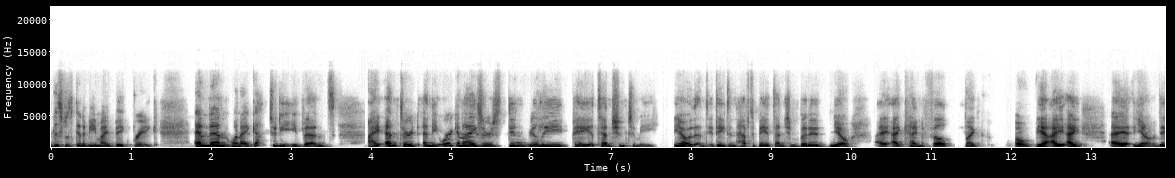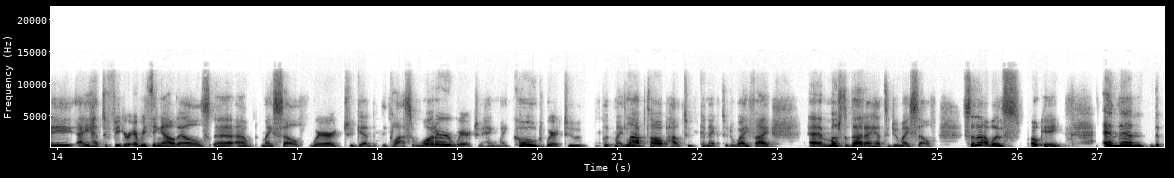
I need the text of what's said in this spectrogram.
This was going to be my big break. And then when i got to the event i entered and the organizers didn't really pay attention to me. You know they didn't have to pay attention but it you know i, I kind of felt like oh yeah I, I, I you know they i had to figure everything out else uh, out myself where to get a glass of water where to hang my coat where to put my laptop how to connect to the wi-fi and most of that i had to do myself. So that was okay. And then the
